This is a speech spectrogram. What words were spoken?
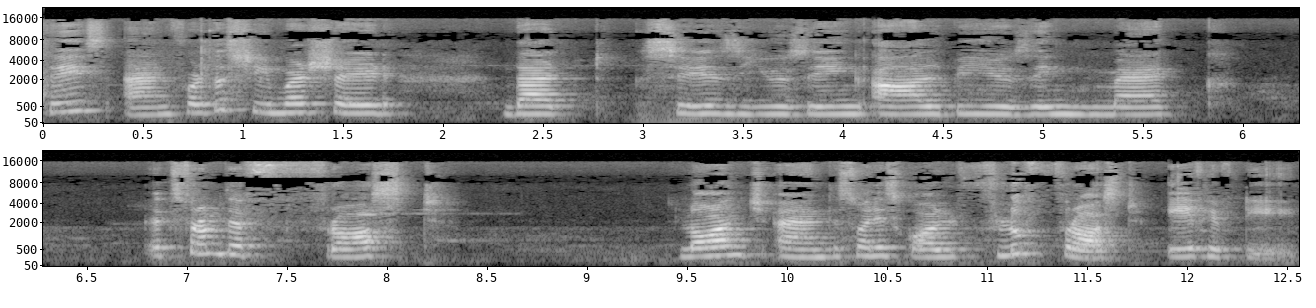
this and for the shimmer shade that she's using I'll be using MAC. It's from the Frost launch and this one is called Phloof Frost A58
